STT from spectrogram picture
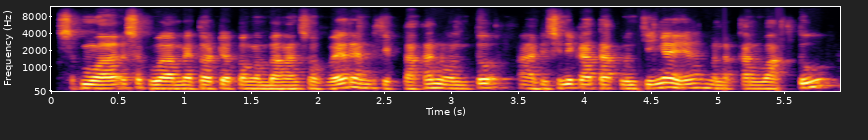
semua sebuah metode pengembangan software yang diciptakan untuk ah, di sini kata kuncinya ya menekan waktu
